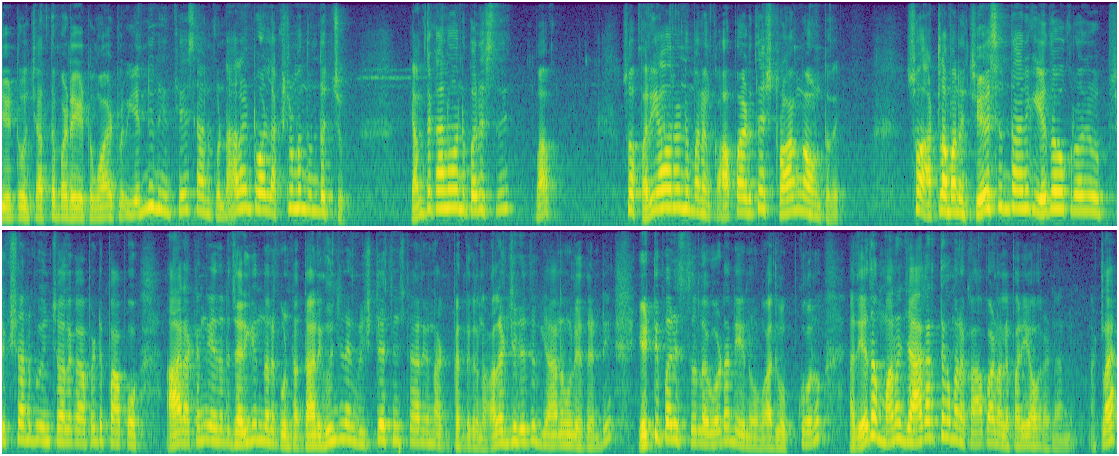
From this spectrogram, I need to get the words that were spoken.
చేయటం చెత్త పడేయటం వాటిలో ఇవన్నీ నేను చేశాను అనుకోండి అలాంటి వాళ్ళు లక్షల మంది ఉండొచ్చు. ఎంతకాలం అని పరిస్థితి? బా సో పర్యావరణాన్ని మనం కాపాడితే స్ట్రాంగ్గా ఉంటుంది. సో అట్లా మనం చేసిన దానికి ఏదో ఒక రోజు శిక్ష అనుభవించాలి కాబట్టి పాపం ఆ రకంగా ఏదైనా జరిగిందనుకుంటా. దాని గురించి నాకు విశ్లేషించడానికి నాకు పెద్దగా నాలెడ్జ్ లేదు జ్ఞానం లేదండి. ఎట్టి పరిస్థితుల్లో కూడా నేను అది ఒప్పుకోను. అదేదో మనం జాగ్రత్తగా మనం కాపాడాలి పర్యావరణాన్ని. అట్లా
